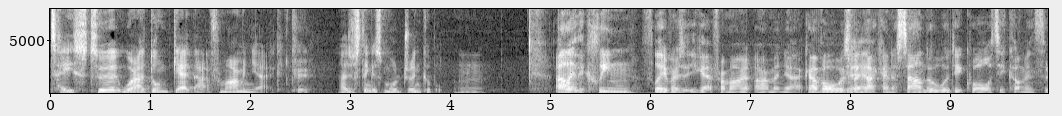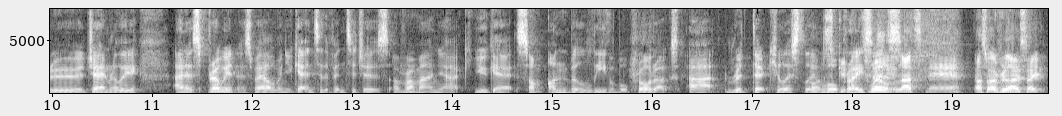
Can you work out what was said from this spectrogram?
taste to it, where I don't get that from Armagnac. okay. I just think it's more drinkable. Mm. I like the clean flavors that you get from Ar- Armagnac. I've always found Yeah. that kind of sandalwoody quality coming through generally, and it's brilliant as well. When you get into the vintages of Armagnac, you get some unbelievable products at ridiculously That's low good. prices. Well, that's Yeah. that's what I've realised. Like,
